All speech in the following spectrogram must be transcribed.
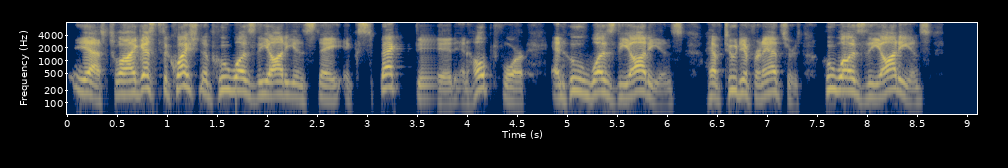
Yes. Well, I guess the question of who was the audience they expected and hoped for, and who was the audience, have two different answers. Who was the audience?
